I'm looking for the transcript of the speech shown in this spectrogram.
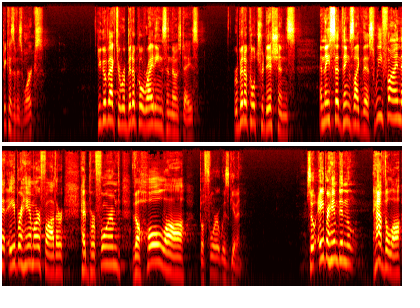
Because of his works. You go back to rabbinical writings in those days, rabbinical traditions, and they said things like this We find that Abraham, our father, had performed the whole law before it was given. So Abraham didn't have the law,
